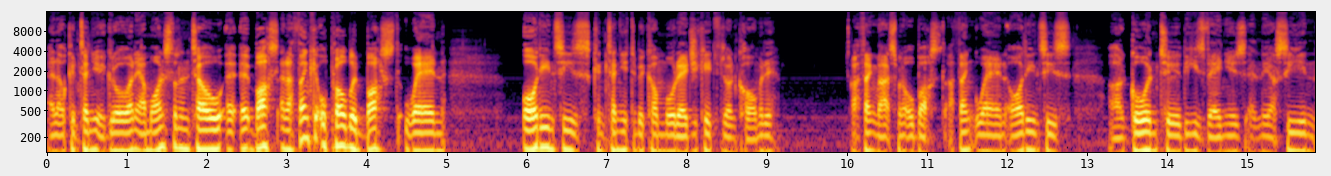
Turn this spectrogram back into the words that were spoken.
And it'll continue to grow into a monster until it, it busts. And I think it will probably bust when audiences continue to become more educated on comedy. I think that's when it'll bust. I think when audiences are going to these venues and they are seeing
